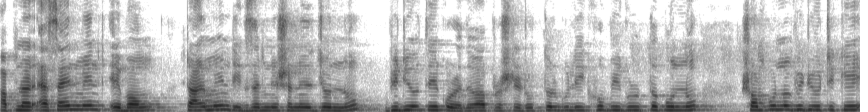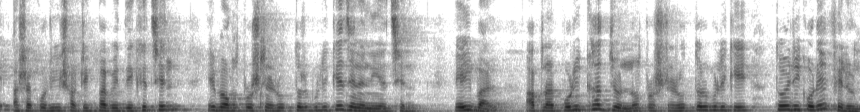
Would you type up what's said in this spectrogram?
আপনার অ্যাসাইনমেন্ট এবং টার্ম এন্ড এক্সামিনেশনের জন্য ভিডিওতে করে দেওয়া প্রশ্নের উত্তরগুলি খুবই গুরুত্বপূর্ণ। সম্পূর্ণ ভিডিওটিকে আশা করি সঠিকভাবে দেখেছেন এবং প্রশ্নের উত্তরগুলিকে জেনে নিয়েছেন। এইবার আপনার পরীক্ষার জন্য প্রশ্নের উত্তরগুলিকে তৈরি করে ফেলুন।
